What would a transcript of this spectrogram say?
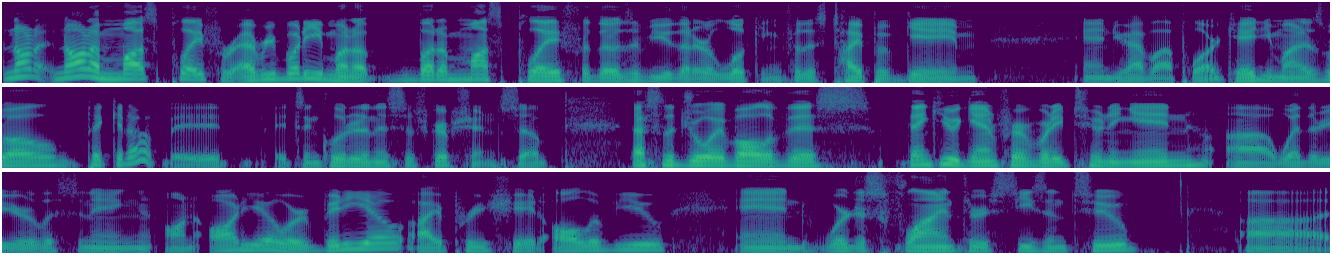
not not a must play for everybody, but a, but a must play for those of you that are looking for this type of game. And you have Apple Arcade, you might as well pick it up. It, it's included in the subscription. So that's the joy of all of this. Thank you again for everybody tuning in, uh, whether you're listening on audio or video. I appreciate all of you. And we're just flying through season two. Uh,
